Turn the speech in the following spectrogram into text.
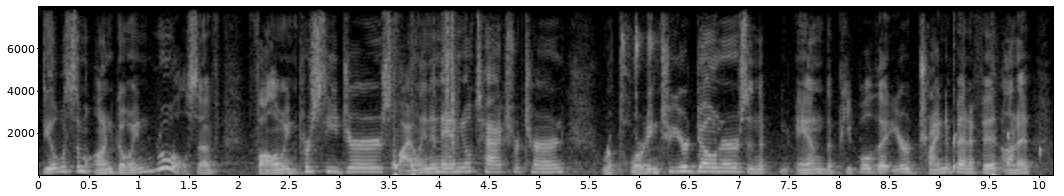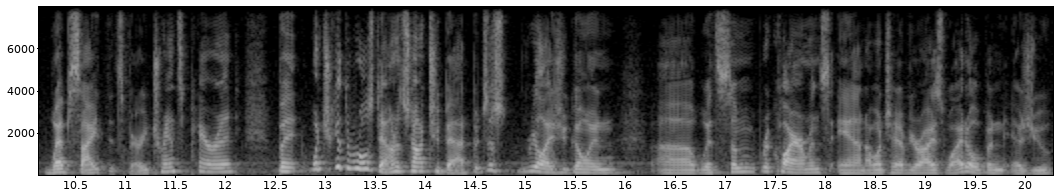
deal with some ongoing rules of following procedures, filing an annual tax return, reporting to your donors and the, and the people that you're trying to benefit on a website that's very transparent. But once you get the rules down, it's not too bad, but just realize you go in uh, with some requirements and I want you to have your eyes wide open as you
